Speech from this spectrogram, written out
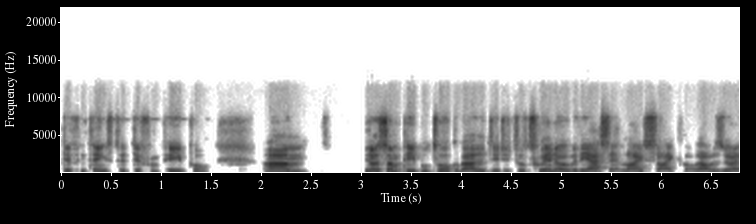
different things to different people. Um, you know, some people talk about a digital twin over the asset lifecycle. That was uh,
